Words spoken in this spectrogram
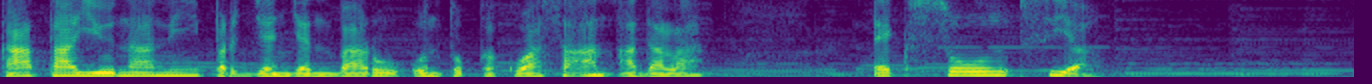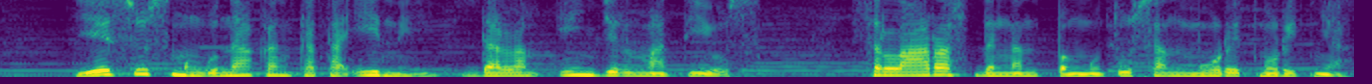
Kata Yunani Perjanjian Baru untuk kekuasaan adalah exousia. Yesus menggunakan kata ini dalam Injil Matius selaras dengan pengutusan murid-muridnya.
